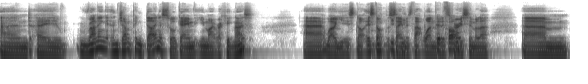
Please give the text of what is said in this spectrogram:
and a running and jumping dinosaur game that you might recognize. Uh, well, it's not. It's not the same as that one, but it's very similar. Um,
